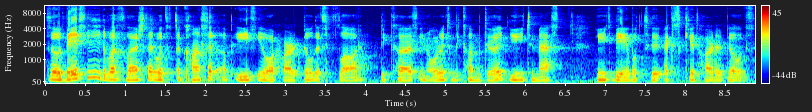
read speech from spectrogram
So basically what Flash said was the concept of easy or hard build is flawed because in order to become good, you need to master you need to be able to execute harder builds.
